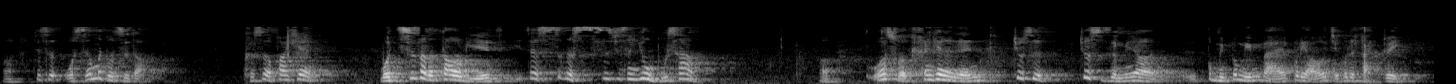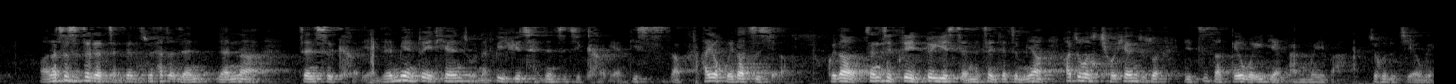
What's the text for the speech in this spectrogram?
啊。就是我什么都知道，可是我发现。我知道的道理，在这个世界上用不上啊。我所看见的人，就是就是怎么样不明不明白、不了解或者反对啊。那这是这个整个的，所以他说人人呢，真是可怜。人面对天主呢，必须承认自己可怜。第四章，他又回到自己了，回到真正对对于神的正确怎么样？他最后求天主说：“你至少给我一点安慰吧。”最后的结尾，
